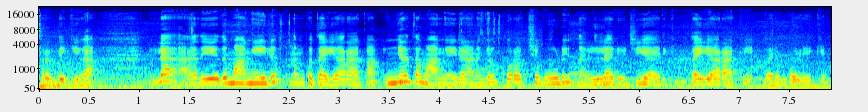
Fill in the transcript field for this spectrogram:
ശ്രദ്ധിക്കുക. അത് ഏത് മാങ്ങയിലും നമുക്ക് തയ്യാറാക്കാം. ഇങ്ങനത്തെ മാങ്ങയിലാണെങ്കിൽ കുറച്ചുകൂടി നല്ല രുചിയായിരിക്കും തയ്യാറാക്കി വരുമ്പോഴേക്കും.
